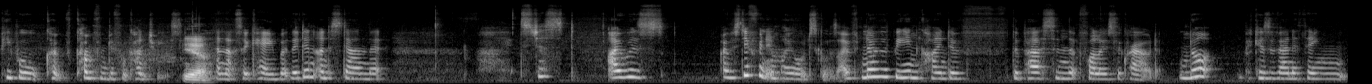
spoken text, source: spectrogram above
people come, from different countries Yeah. and that's okay. But they didn't understand that it's just I was I was different in my old schools. I've never been kind of the person that follows the crowd. Not because of anything.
